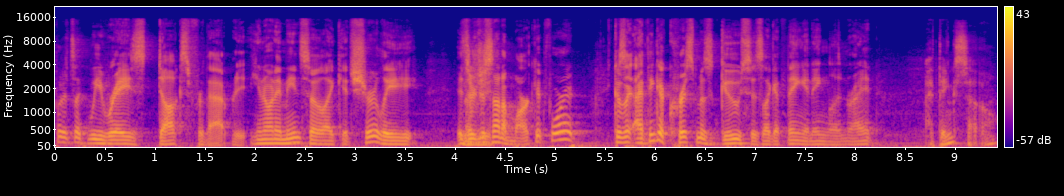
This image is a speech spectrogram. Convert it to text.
but it's like we raise ducks for that. Re- you know what I mean? So like, it surely is there just not a market for it? Because like, I think a Christmas goose is like a thing in England, right? I think so.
